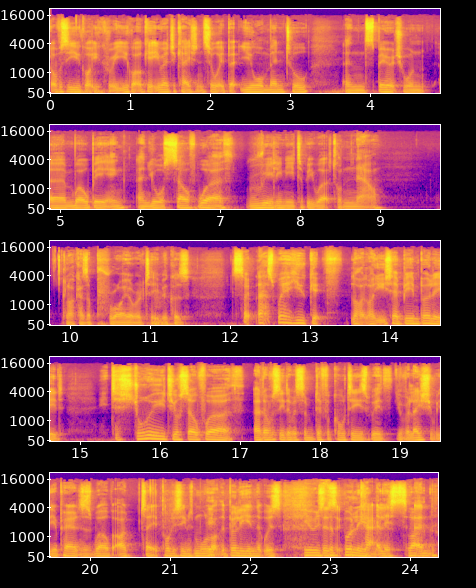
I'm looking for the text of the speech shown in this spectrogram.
Obviously, you've got your career, you've got to get your education sorted, but your mental and spiritual um, well-being and your self-worth really need to be worked on now like as a priority because so that's where you get like like you said being bullied it destroyed your self-worth and obviously there were some difficulties with your relationship with your parents as well but I'd say it probably seems more like the bullying that was It was the bullying, catalyst like- and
